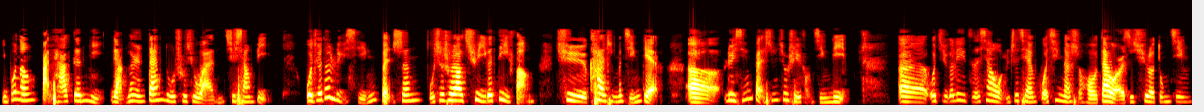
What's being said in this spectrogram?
你不能把它跟你两个人单独出去玩去相比。我觉得旅行本身不是说要去一个地方去看什么景点，呃，旅行本身就是一种经历。呃，我举个例子，像我们之前国庆的时候带我儿子去了东京，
